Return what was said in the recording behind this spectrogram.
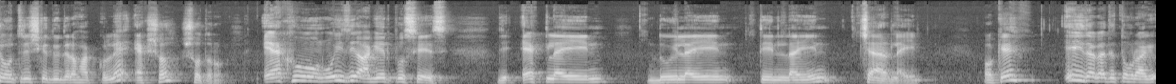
চৌত্রিশকে দুই দ্বারা ভাগ করলে একশো সতেরো। এখন ওই যে আগের প্রসেস যে এক লাইন, দুই লাইন, তিন লাইন, চার লাইন ওকে এই জায়গাতে তোমরা আগে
